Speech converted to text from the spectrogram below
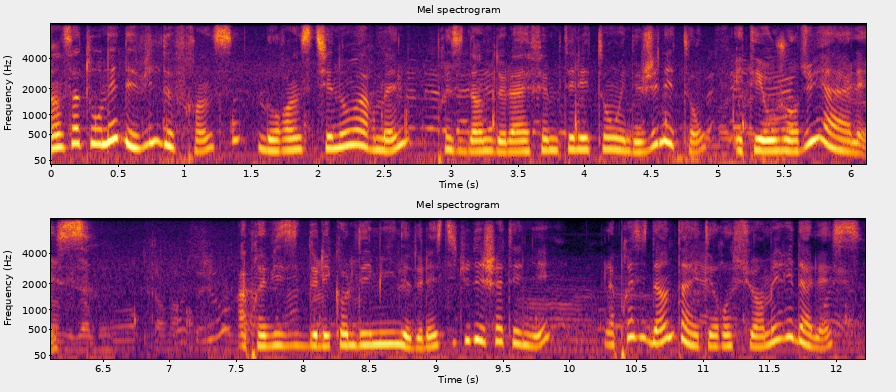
Dans sa tournée des villes de France, Laurence Thienot-Armen, présidente de l'AFM Téléthon et de Généton, était aujourd'hui à Alès. Après visite de l'école des mines et de l'Institut des châtaigniers, la présidente a été reçue en mairie d'Alès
